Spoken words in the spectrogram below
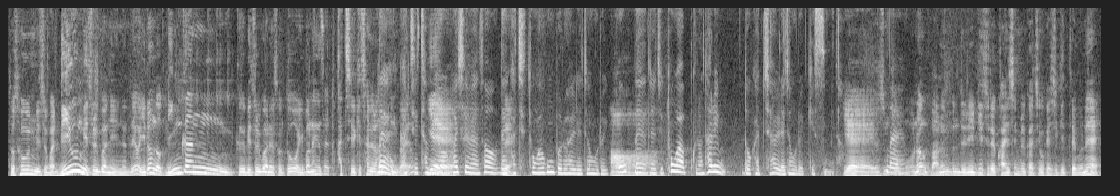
또 서울 미술관, 리움미술관이 있는데요. 이런 어떤 민간 그 미술관에서도 이번 행사에 또 같이 이렇게 참여를 하는 네, 건가요? 같이 예. 참여하시면서 네, 네. 같이 통합 홍보를 할 예정으로 있고, 아. 네, 네, 이제 통합 그런 할인 도 같이 할 예정으로 있겠습니다. 예, 요즘 또 네. 워낙 많은 분들이 미술에 관심을 가지고 계시기 때문에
